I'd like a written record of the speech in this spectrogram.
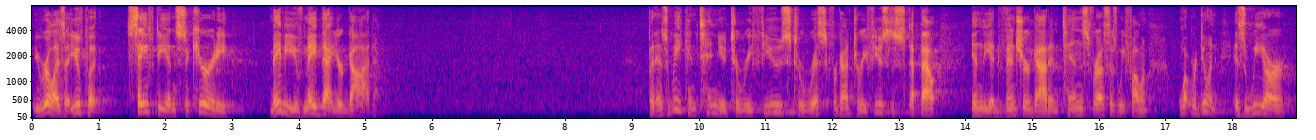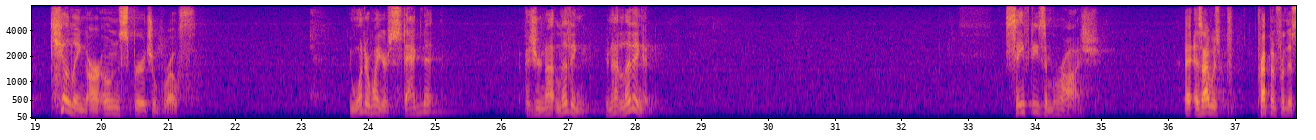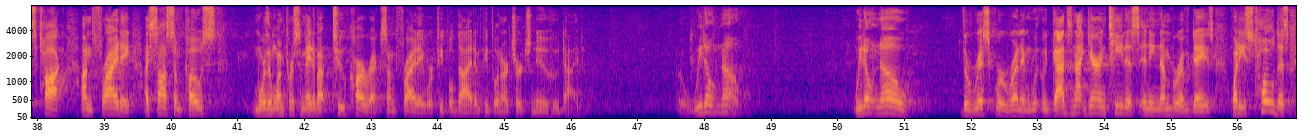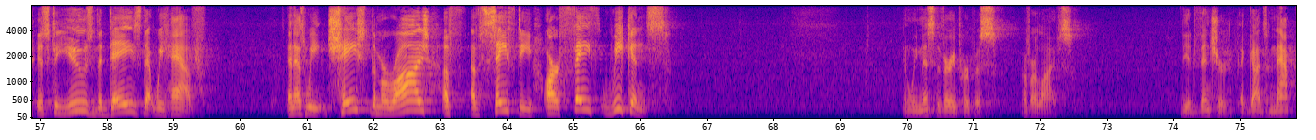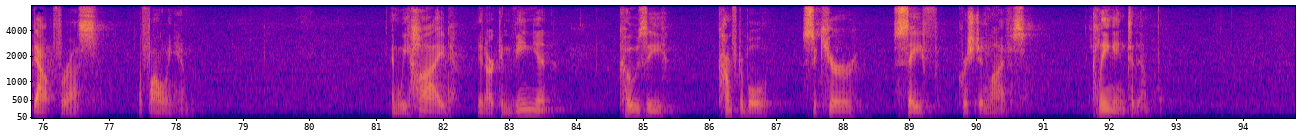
you realize that you've put safety and security, maybe you've made that your God. But as we continue to refuse to risk for God, to refuse to step out in the adventure God intends for us as we follow Him, what we're doing is we are killing our own spiritual growth. You wonder why you're stagnant? Because you're not living. You're not living it. Safety's a mirage. As I was prepping for this talk on Friday, I saw some posts. More than one person made about two car wrecks on Friday where people died, and people in our church knew who died. We don't know. We don't know the risk we're running. God's not guaranteed us any number of days. What He's told us is to use the days that we have. And as we chase the mirage of, of safety, our faith weakens. And we miss the very purpose of our lives the adventure that God's mapped out for us of following Him. And we hide in our convenient, cozy, comfortable, secure, safe Christian lives, clinging to them.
